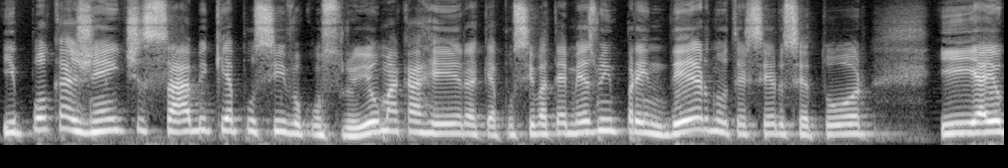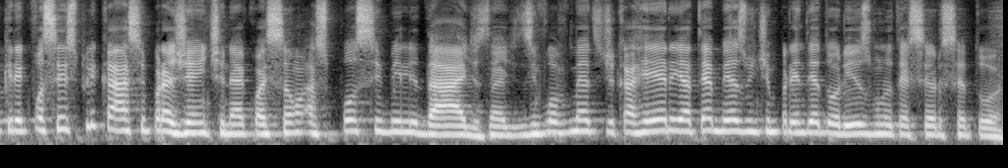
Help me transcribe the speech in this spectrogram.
E pouca gente sabe que é possível construir uma carreira, que é possível até mesmo empreender no terceiro setor. E aí eu queria que você explicasse para a gente né, quais são as possibilidades né, de desenvolvimento de carreira e até mesmo de empreendedorismo no terceiro setor.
